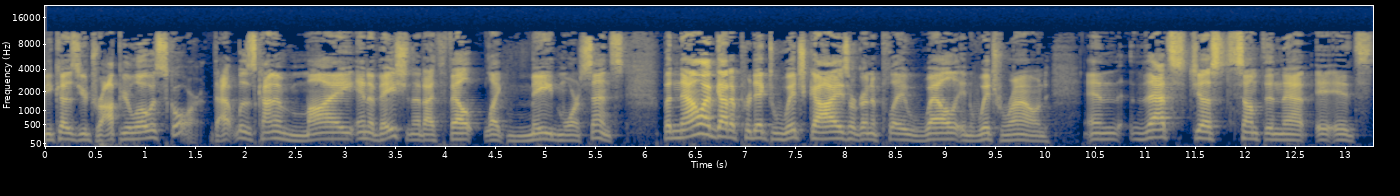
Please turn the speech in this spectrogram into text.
because you drop your lowest score. That was kind of my innovation that I felt like made more sense. But now I've got to predict which guys are going to play well in which round, and that's just something that it's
